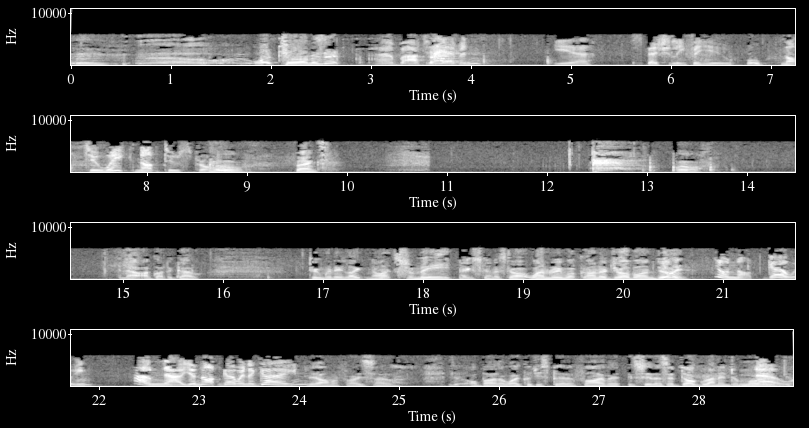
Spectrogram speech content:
Uh, what time is it? About 11? Yeah, especially for you. Oh. Not too weak, not too strong. Oh, thanks. Oh. Now I've got to go. Too many late nights for me. Peg's going to start wondering what kind of job I'm doing. You're not going. Oh, now you're not going again. Yeah, I'm afraid so. Oh, by the way, could you spare a fiver? You see, there's a dog running to my... No.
